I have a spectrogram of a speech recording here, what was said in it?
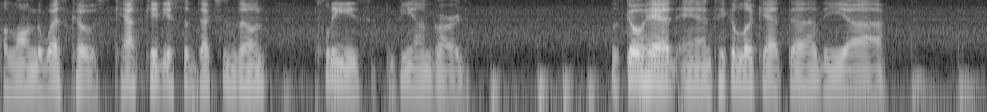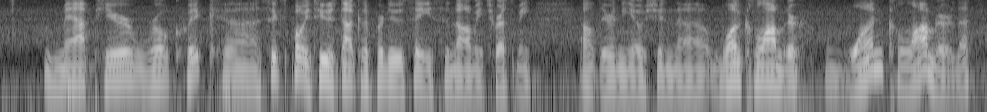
along the west coast. Cascadia subduction zone, please be on guard. Let's go ahead and take a look at uh, the uh, map here real quick. Uh, 6.2 is not going to produce a tsunami, trust me, out there in the ocean. Uh, one kilometer. One kilometer. That's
